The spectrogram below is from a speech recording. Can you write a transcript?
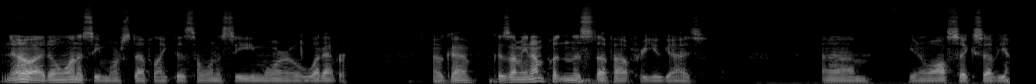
no, I don't want to see more stuff like this. I want to see more whatever. Okay? Because I mean, I'm putting this stuff out for you guys. Um, you know, all six of you.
